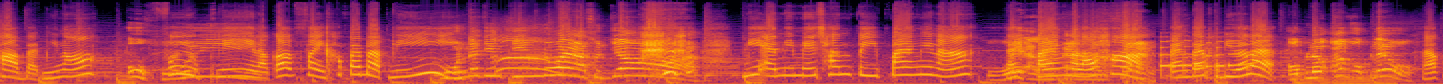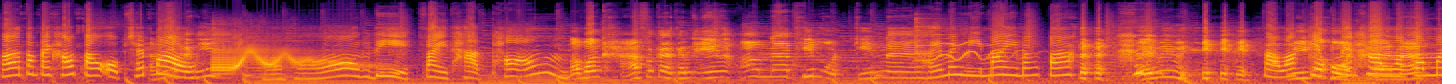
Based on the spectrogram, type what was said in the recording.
ค่ะแบบนี้เนาะโอ้โหฟึบนี่แล้วก็ใส่เข้าไปแบบนี้หมุนได้จริง ๆ ด้วยอะสุดยอด มีแอนิเมชันตีแป้งด้วยนะโอ้ได้ยแป้งมาแล้วค่ะ อลังการ แป้งได้พอดีแล้วแหละ อบเร็วอ้อมอบเร็วแล้วก็ต้องไปเข้าเตาอบใช่เปล่าอันนี้โอ้โหดูดิ ใส่ถาดพร้อมระวังขาสกัดกันเองนะอ้อมหน้าทิ่มอดกินนะเฮ้ยมันมีไหมบ้างปะเฮ้ยไม่มีแต่ว่าเก็บไม่ทันแล้วก็ไหม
